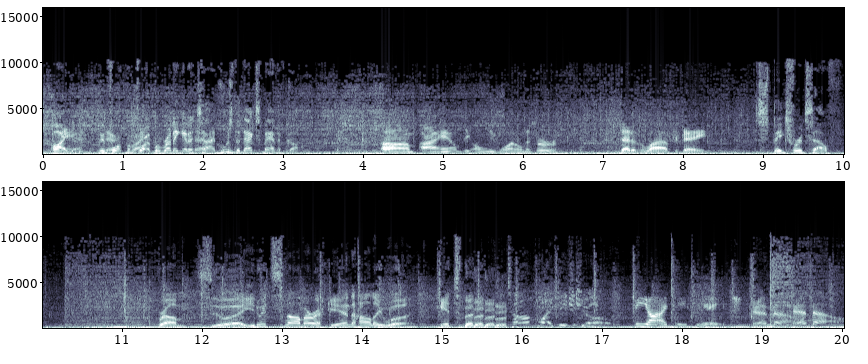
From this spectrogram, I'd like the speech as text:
All right, And before, before right. we're running out of time, who's the next man of God? Um, I am the only one on this earth that is alive today. Speaks for itself. From Sweet Summer in Hollywood, it's the, the Tom Leykis Show. B-I-T-C-H. And now, and now,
